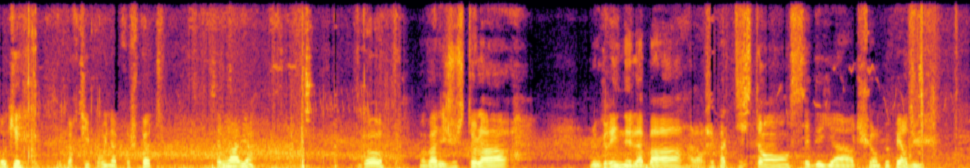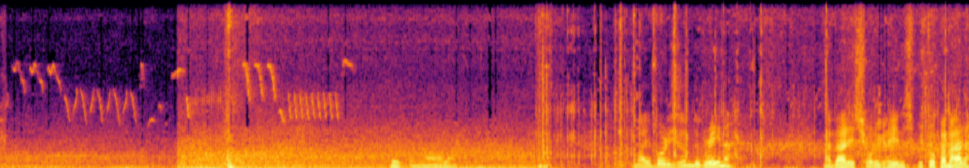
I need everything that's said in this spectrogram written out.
Ok, c'est parti pour une approche pote. Ça m'ira bien. Go On va aller juste là. Le green est là-bas. Alors j'ai pas de distance, c'est des yards, je suis un peu perdu. Mal. My ball is on the green. Ma balle est sur le green, c'est plutôt pas mal.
